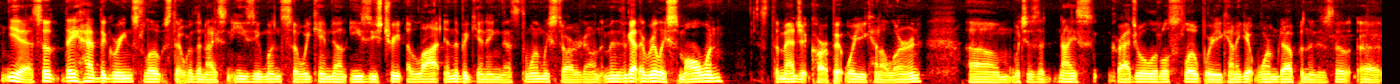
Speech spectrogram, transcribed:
Yeah, so they had the green slopes that were the nice and easy ones. So we came down Easy Street a lot in the beginning. That's the one we started on. I mean, they've got a really small one. It's the magic carpet where you kind of learn, um, which is a nice gradual little slope where you kind of get warmed up, and then there's a,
